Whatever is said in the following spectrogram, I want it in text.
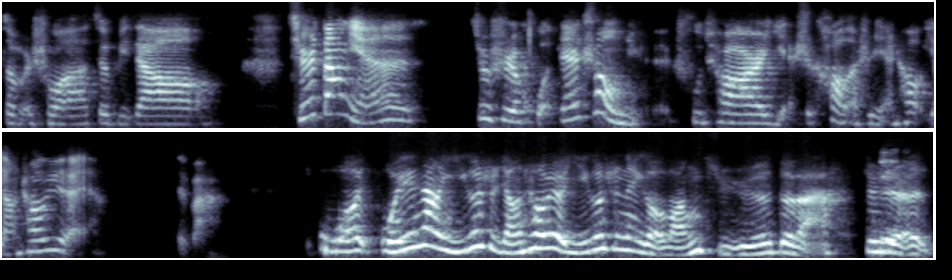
怎么说啊，就比较。其实当年就是火箭少女出圈儿，也是靠的是杨超杨超越呀，对吧？我我印象一个是杨超越，一个是那个王菊，对吧？就是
